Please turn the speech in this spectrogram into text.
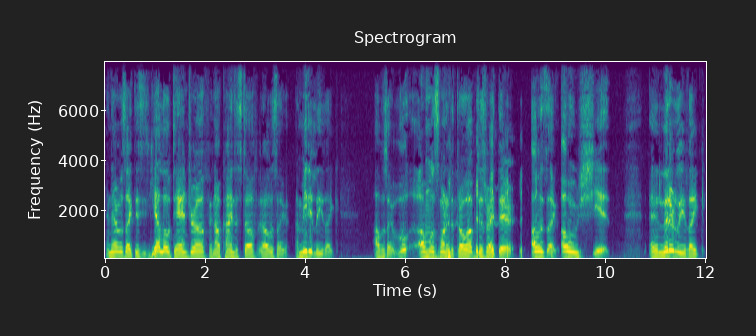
And there was like this yellow dandruff and all kinds of stuff. And I was like, immediately, like, I was like, almost wanted to throw up just right there. I was like, oh shit. And literally, like,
